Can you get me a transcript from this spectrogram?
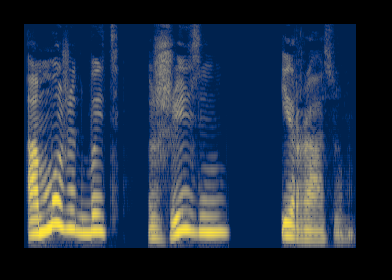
а может быть, жизнь и разум.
